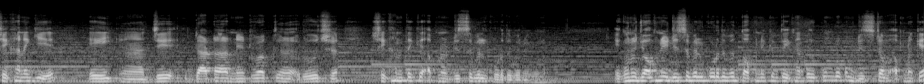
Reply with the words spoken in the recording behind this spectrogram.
সেখানে গিয়ে এই যে ডাটা নেটওয়ার্ক রয়েছে, সেখান থেকে আপনার ডিসেবল করে দেবেন এগুলো। এগুলো যখনই ডিসেবল করে দেবেন, তখনই কিন্তু এখান থেকে কোনো রকম ডিস্টার্ব আপনাকে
